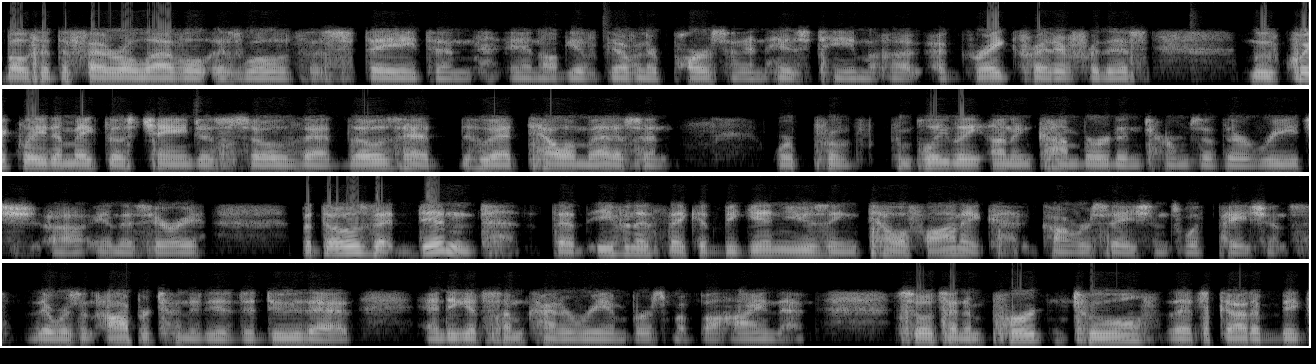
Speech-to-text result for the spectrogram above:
both at the federal level as well as the state. And, and I'll give Governor Parson and his team a, a great credit for this. Move quickly to make those changes so that those had, who had telemedicine were completely unencumbered in terms of their reach uh, in this area. But those that didn't, that even if they could begin using telephonic conversations with patients, there was an opportunity to do that and to get some kind of reimbursement behind that. So it's an important tool that's got a big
